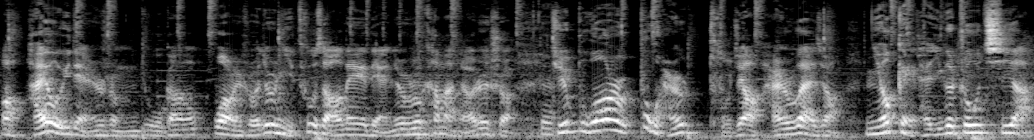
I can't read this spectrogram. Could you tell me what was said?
哦，还有一点是什么？就我刚刚忘了说，就是你吐槽那一点，就是说卡马乔这事儿，对其实不光是不管是土教还是外教，你要给他一个周期啊。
